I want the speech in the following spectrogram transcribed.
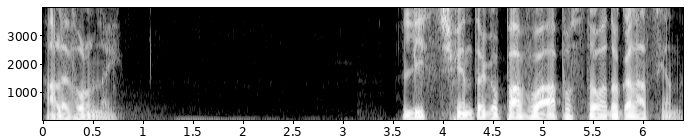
ale wolnej. List świętego Pawła Apostoła do Galacjan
